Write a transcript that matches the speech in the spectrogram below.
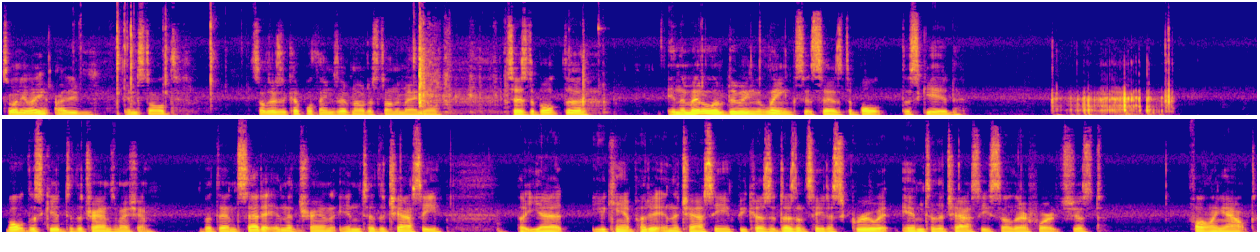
So anyway, I installed, so there's a couple things I've noticed on the manual. It says to bolt the, in the middle of doing the links, it says to bolt the skid. Bolt the skid to the transmission, but then set it in the tran into the chassis, but yet you can't put it in the chassis because it doesn't say to screw it into the chassis, so therefore it's just falling out.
